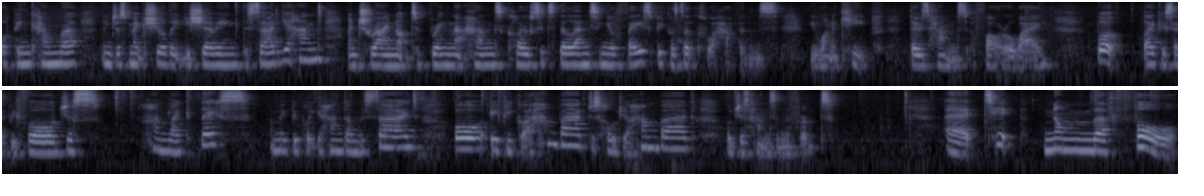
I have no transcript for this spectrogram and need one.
up in camera, then just make sure that you're showing the side of your hand and try not to bring that hand closer to the lens in your face because that's what happens. You want to keep those hands far away. But like I said before, just hand like this and maybe put your hand on the side or if you've got a handbag, just hold your handbag or just hands in the front. Uh, tip number four.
